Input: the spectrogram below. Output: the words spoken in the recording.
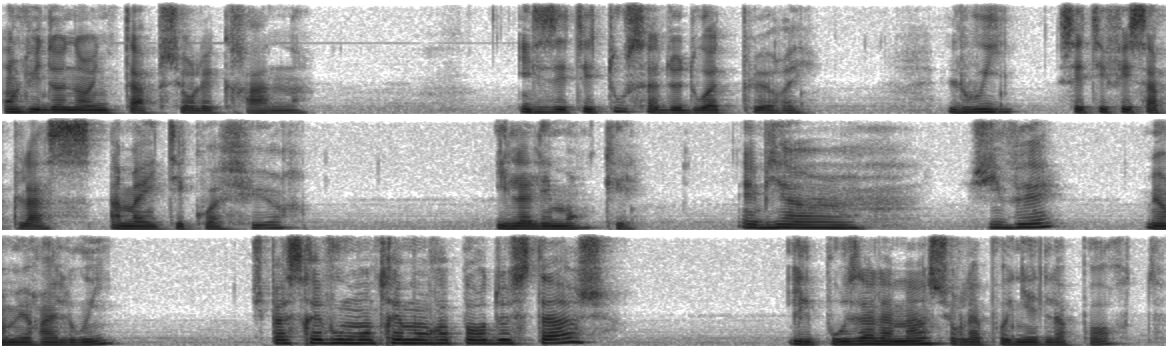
en lui donnant une tape sur le crâne. Ils étaient tous à deux doigts de pleurer. Louis s'était fait sa place à Maïté Coiffure. Il allait manquer. Eh bien, j'y vais, murmura Louis. Je passerai vous montrer mon rapport de stage Il posa la main sur la poignée de la porte.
